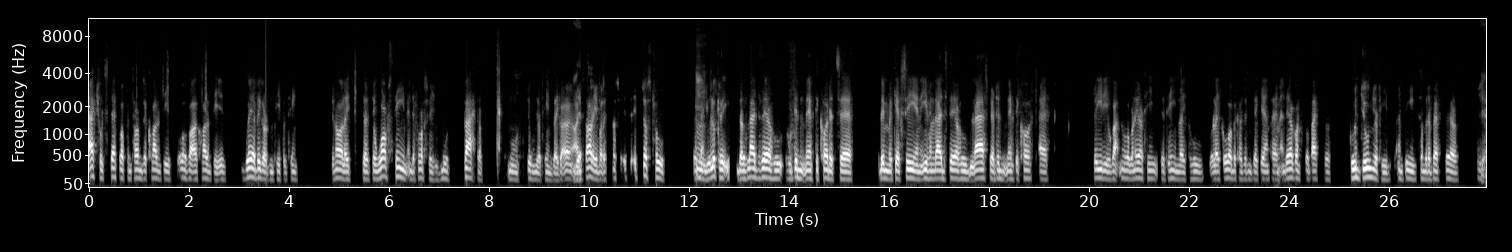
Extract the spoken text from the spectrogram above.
actual step up in terms of quality, overall quality, is way bigger than people think. You know, like the, the worst team in the first division would batter most junior teams. Like I, am sorry, but it's just it's, it's just true. Like, mm. you look at it, there's lads there who, who didn't make the cut at uh, Limerick FC, and even lads there who last year didn't make the cut at Treaty, who got nowhere near team, the team, like who were like over because they didn't get game time, and they're going to go back to good junior teams and be some of the best players. Yeah,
